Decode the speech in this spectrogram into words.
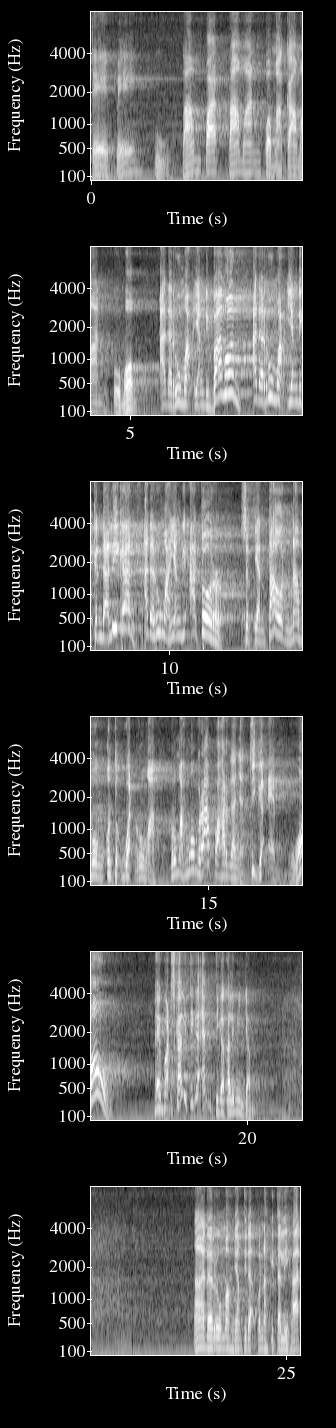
TPU tempat taman pemakaman umum. Ada rumah yang dibangun ada rumah yang dikendalikan ada rumah yang diatur. Sekian tahun nabung untuk buat rumah. Rumahmu berapa harganya? 3M wow. Hebat sekali 3M tiga kali minjam. Ada rumah yang tidak pernah kita lihat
